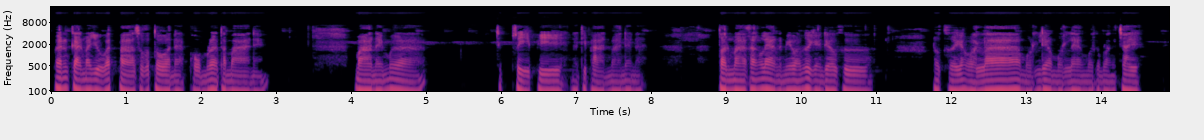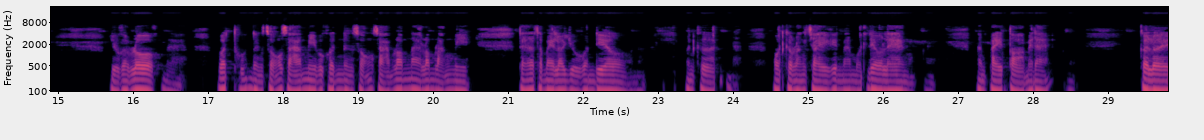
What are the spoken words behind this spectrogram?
เพราะฉะนั้นการมาอยู่วัดป่าสุกโตนะผมเลือธมาเนี่ยมาในเมื่อสิบสี่ปีนะที่ผ่านมาเนี่ยนะตอนมาครั้งแรกนะมีความรู้สึกอย่างเดียวคือ เราเคยอ่อนล้าหมดเรี่ยวหมดแรงหมดกำลังใจ อยู่กับโลกนะวัตถุหนึ่งสองสามมีบุคคลหนึ่งสองสามล้อมหน้าล้อมหลังมี แต่ทำไมเราอยู่คนเดียว มันเกิดหมดกำลังใจขึ้นมาหมดเรี่ยวแรง มันไปต่อไม่ได้ ก็เลย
